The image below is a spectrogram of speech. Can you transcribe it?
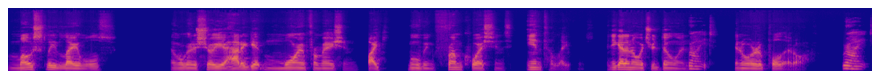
mostly labels, and we're going to show you how to get more information by moving from questions into labels. And you got to know what you're doing Right. in order to pull that off. Right.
